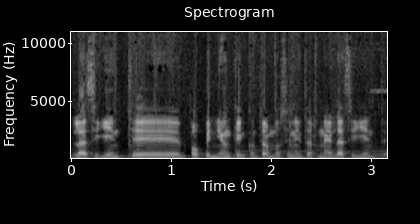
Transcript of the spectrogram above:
la siguiente opinión que encontramos en internet es la siguiente.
